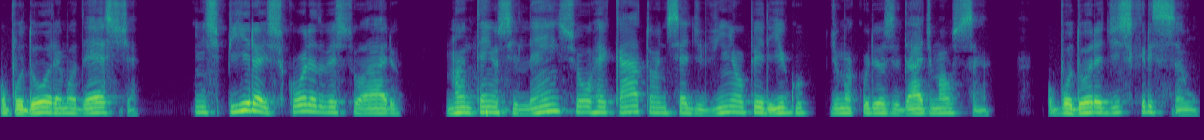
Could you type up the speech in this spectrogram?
O pudor é modéstia, inspira a escolha do vestuário, mantém o silêncio ou recato onde se adivinha o perigo de uma curiosidade malsã. O pudor é discrição.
